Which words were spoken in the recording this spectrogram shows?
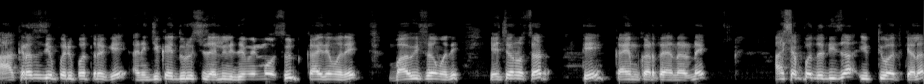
अकराचं जे परिपत्रक आहे आणि जी काही दुरुस्ती झालेली जमीन महसूल कायद्यामध्ये बावीसमध्ये याच्यानुसार ते कायम करता येणार नाही. अशा पद्धतीचा युक्तिवाद केला.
